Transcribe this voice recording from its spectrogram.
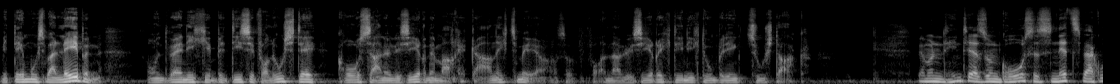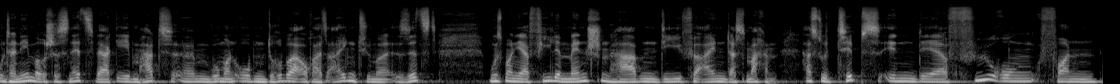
Mit dem muss man leben. Und wenn ich diese Verluste groß analysiere, dann mache ich gar nichts mehr. Also analysiere ich die nicht unbedingt zu stark. Wenn man hinterher so ein großes Netzwerk, unternehmerisches Netzwerk eben hat, ähm, wo man oben drüber auch als Eigentümer sitzt, muss man ja viele Menschen haben, die für einen das machen. Hast du Tipps in der Führung von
